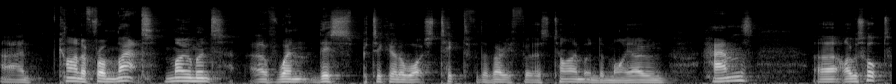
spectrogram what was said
And kind of from that moment of when this particular watch ticked for the very first time under my own hands, uh, I was hooked.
